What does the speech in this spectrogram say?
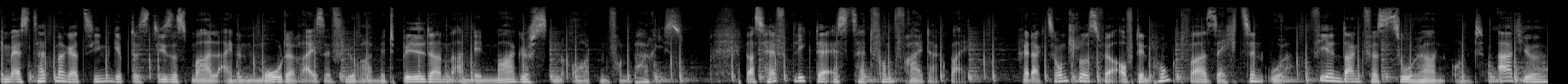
Im SZ-Magazin gibt es dieses Mal einen Modereiseführer mit Bildern an den magischsten Orten von Paris. Das Heft liegt der SZ vom Freitag bei. Redaktionsschluss für Auf den Punkt war 16 Uhr. Vielen Dank fürs Zuhören und adieu.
